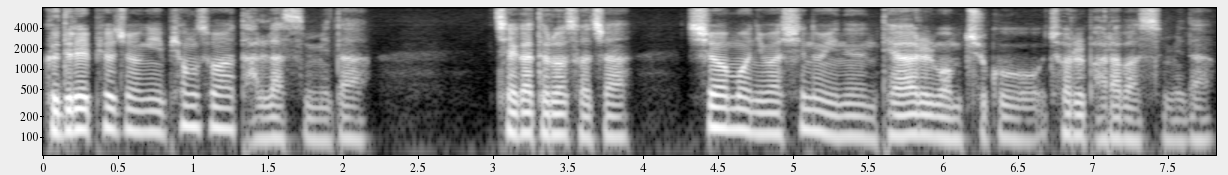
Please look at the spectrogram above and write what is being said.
그들의 표정이 평소와 달랐습니다. 제가 들어서자 시어머니와 시누이는 대화를 멈추고 저를 바라봤습니다.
